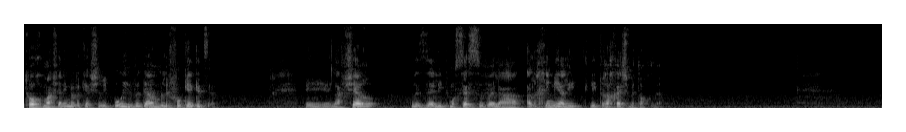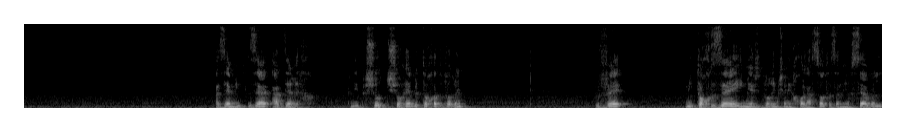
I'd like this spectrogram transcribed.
תוך מה שאני מבקש ריפוי וגם לפוגג את זה. לאפשר לזה להתמוסס ולאלכימיה להתרחש בתוך זה. אז זה, זה הדרך. אני פשוט שוהה בתוך הדברים, ומתוך זה, אם יש דברים שאני יכול לעשות, אז אני עושה, אבל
